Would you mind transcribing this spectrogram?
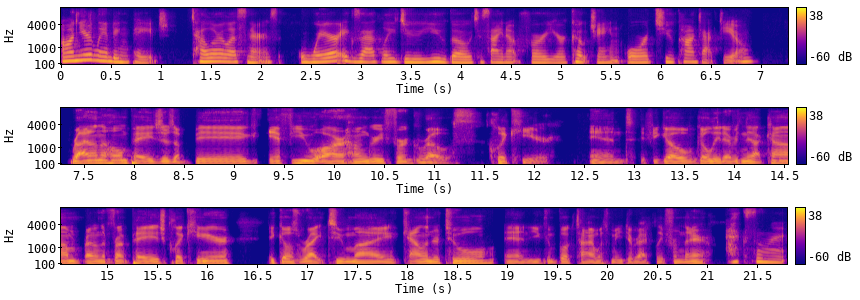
on your landing page, tell our listeners where exactly do you go to sign up for your coaching or to contact you? Right on the homepage, there's a big if you are hungry for growth, click here. And if you go goleadeverything.com, right on the front page, click here it goes right to my calendar tool and you can book time with me directly from there. Excellent.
